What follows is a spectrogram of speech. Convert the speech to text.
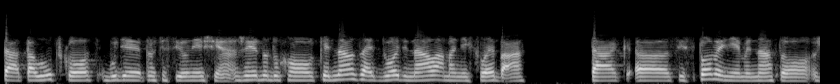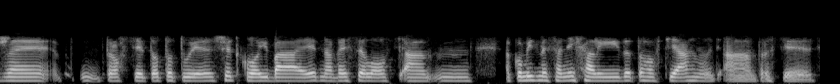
tá, tá ľudskosť bude proste silnejšia. Že jednoducho, keď naozaj dôjde na lámanie chleba, tak uh, si spomenieme na to, že proste toto tu je všetko iba jedna veselosť a um, ako my sme sa nechali do toho vtiahnuť a proste,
